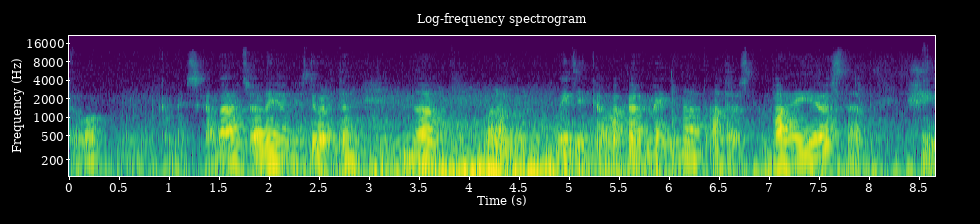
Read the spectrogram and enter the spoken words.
to, ka mēs kā bērns vēlējāmies divriteņu, tad uh, varam līdzīgi kā vakar mēģināt atrast, vai starp šī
